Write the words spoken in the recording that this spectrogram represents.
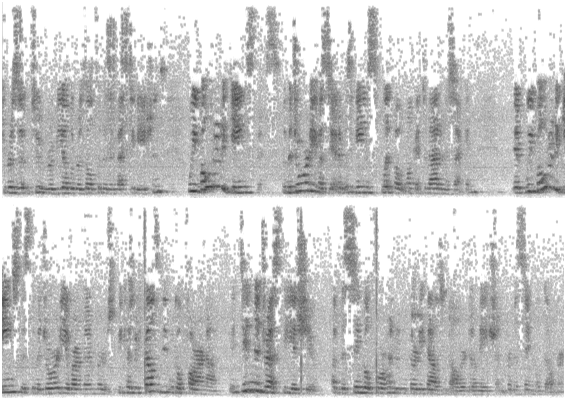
to, res- to reveal the results of his investigations. We voted against this. The majority of us did. It was against split vote, and I'll get to that in a second. If we voted against this, the majority of our members, because we felt it didn't go far enough. It didn't address the issue of the single $430,000 donation from a single donor.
